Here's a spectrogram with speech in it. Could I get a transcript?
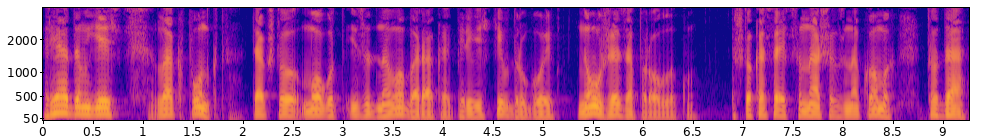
Рядом есть лагпункт, так что могут из одного барака перевести в другой, но уже за проволоку. Что касается наших знакомых, то да,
